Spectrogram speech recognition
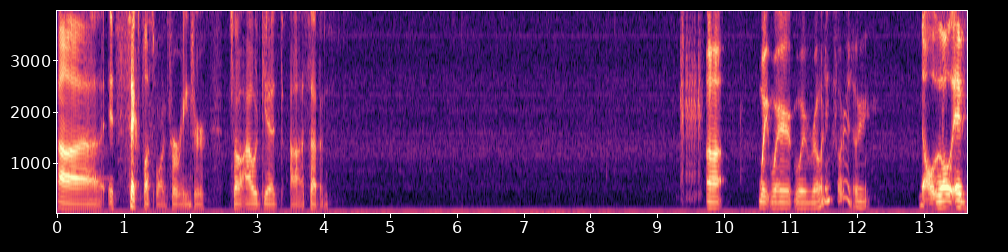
uh, uh, it's six plus one for ranger, so I would get uh, seven. Uh, wait, we're we're rolling for it, or No, well, if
